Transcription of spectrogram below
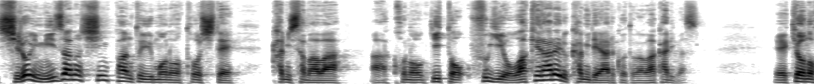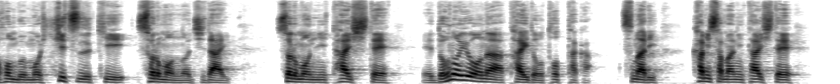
白い御座の審判というものを通して神様はこの義と不義を分けられる神であることが分かります。今日の本文も引き続きソロモンの時代ソロモンに対してどのような態度をとったか。つまり神様に対して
